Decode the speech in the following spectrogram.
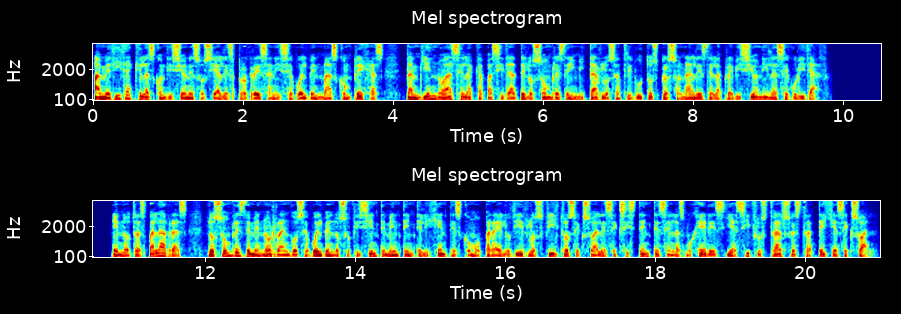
A medida que las condiciones sociales progresan y se vuelven más complejas, también lo hace la capacidad de los hombres de imitar los atributos personales de la previsión y la seguridad. En otras palabras, los hombres de menor rango se vuelven lo suficientemente inteligentes como para eludir los filtros sexuales existentes en las mujeres y así frustrar su estrategia sexual.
